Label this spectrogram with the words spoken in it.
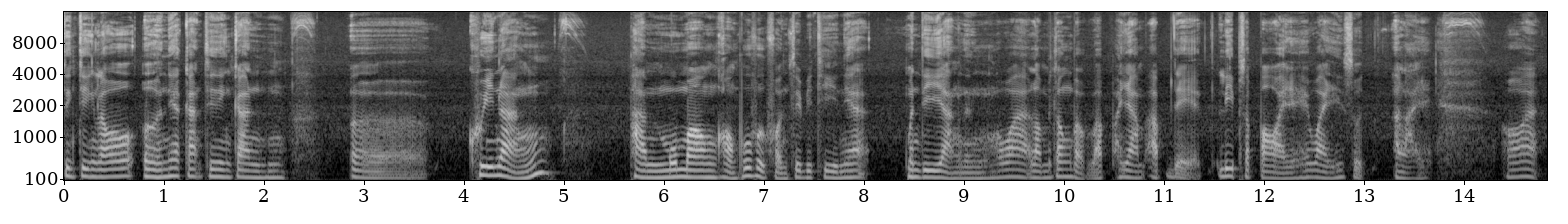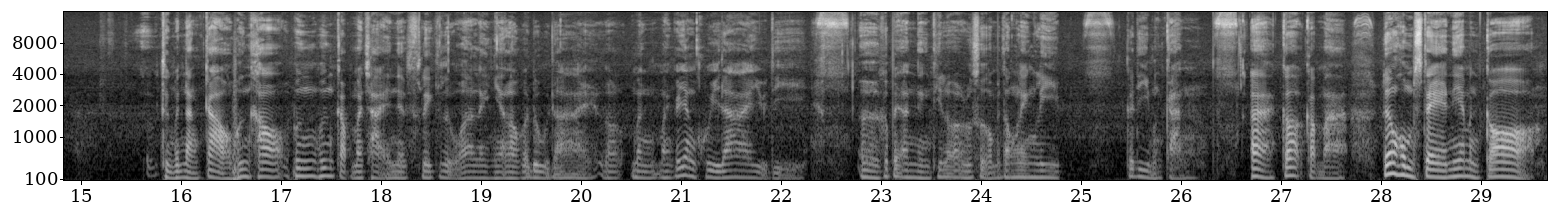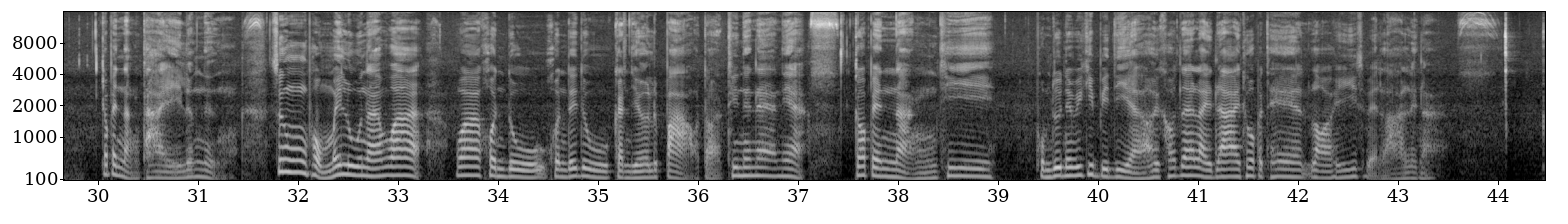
จริง ๆ แล้ว เออเนี่ยการจริงๆการเออคุยหนัง ผ่านมุมมองของผู้ฝึกฝน CBT เนี่ยมันดีอย่างหนึ่งเพราะว่าเราไม่ต้องแบบว่าพยายามอัปเดตรีบสปอยให้ไวที่สุดอะไร เพราะว่า ถึงเป็นหนังเก่าเพิ่งเข้าเพิ่งเพิ่งกลับมาฉาย Netflix หรือว่าอะไรเงี้ยเราก็ดูได้แล้วมันมันก็ยังคุยได้อยู่ดี เออ ก็เป็นอันหนึ่งที่เรารู้สึกว่าไม่ต้องเร่งรีบ ก็ดีเหมือนกัน อะก็กลับมาเรื่องโฮมสเตย์เนี่ยมันก็ก็เป็นหนังไทยเรื่องหนึ่ง ซึ่งผมไม่รู้นะว่าว่าคนดูคนได้ดูกันเยอะหรือเปล่าแต่ที่แน่ๆเนี่ยก็เป็นหนังที่ผมดูในวิกิพีเดียเฮ้ยเขาได้รายได้ทั่วประเทศ 121 ล้านเลยนะ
